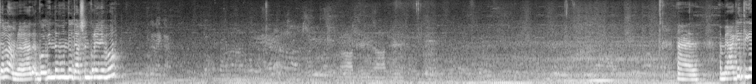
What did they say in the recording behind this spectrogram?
চলো আমরা রাধা, গোবিন্দ মন্দির দর্শন করে নেব। আর আমি আগে থেকে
